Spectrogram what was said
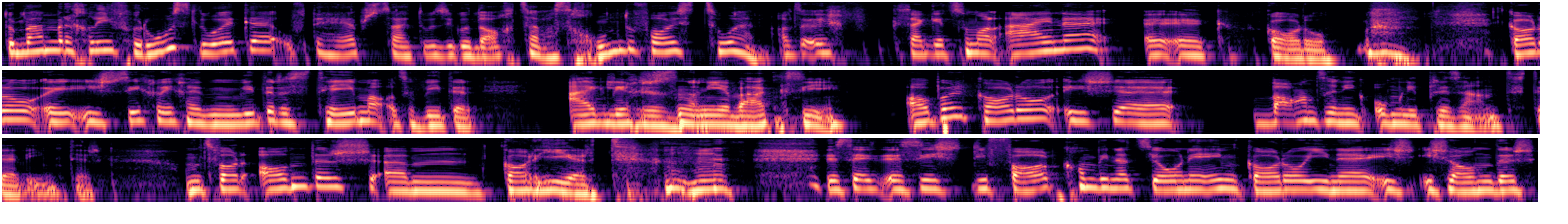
Darum wollen wir ein bisschen vorausschauen auf den Herbst 2018. Was kommt auf uns zu? Also ich sage jetzt mal einen, äh, äh, Garo. Garo äh, ist sicherlich ein, wieder ein Thema, also wieder, eigentlich ist es noch nie weg gewesen. Aber Garo ist äh, wahnsinnig omnipräsent der Winter. Und zwar anders ähm, gariert. es, es ist die Farbkombination im Garo rein ist, ist anders.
